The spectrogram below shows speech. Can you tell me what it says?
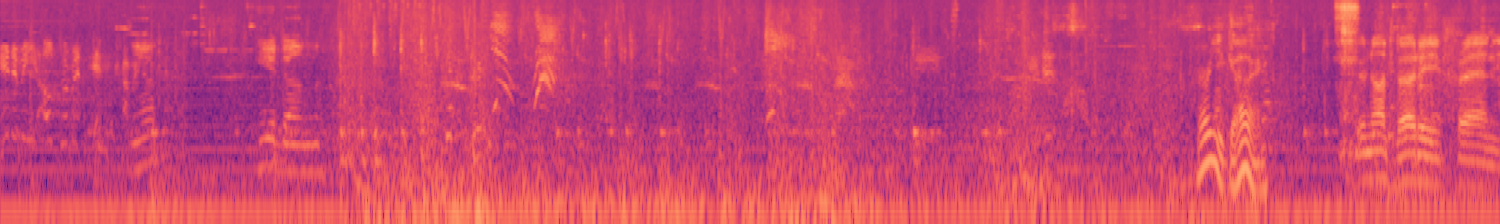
Enemy ultimate incoming. Yeah. You're dumb. Where are you going? Do not worry, friend.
